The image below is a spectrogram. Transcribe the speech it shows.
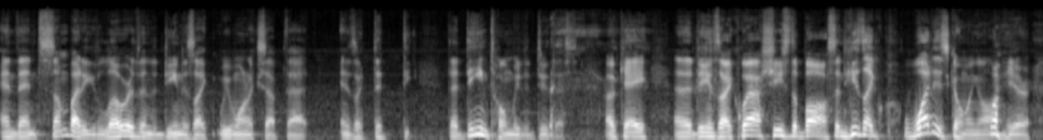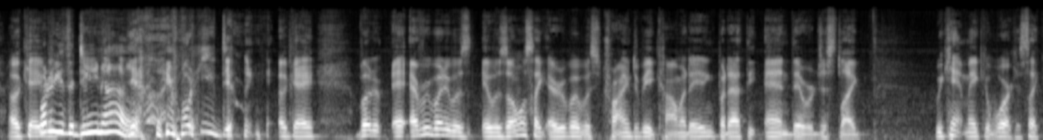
and then somebody lower than the dean is like, "We won't accept that," and it's like the the dean told me to do this. Okay, and the dean's like, "Well, she's the boss," and he's like, "What is going on What- here?" Okay, What are you the dean of? yeah, like what are you doing? Okay, but everybody was. It was almost like everybody was trying to be accommodating, but at the end they were just like, "We can't make it work." It's like,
